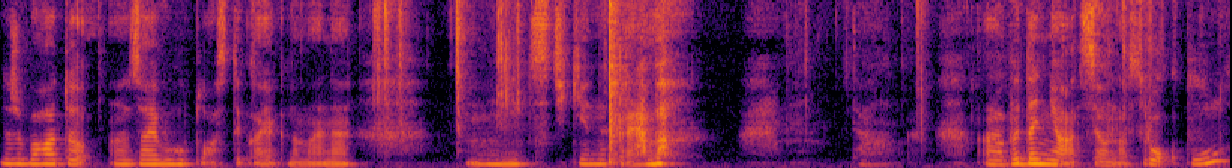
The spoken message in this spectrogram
Дуже багато зайвого пластика, як на мене. Мені стільки не треба. Так. Видання це у нас Рокпул.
